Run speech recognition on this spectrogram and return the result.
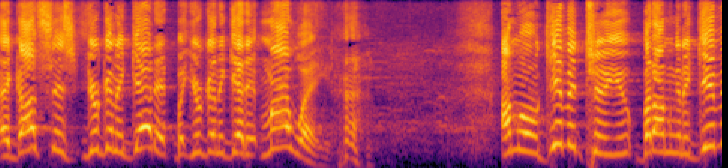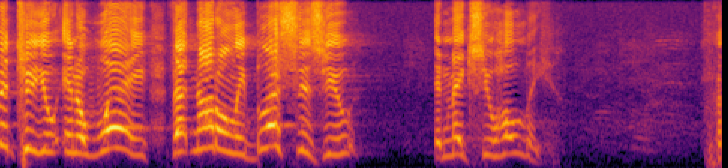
And God says, You're going to get it, but you're going to get it my way. I'm going to give it to you, but I'm going to give it to you in a way that not only blesses you, it makes you holy.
